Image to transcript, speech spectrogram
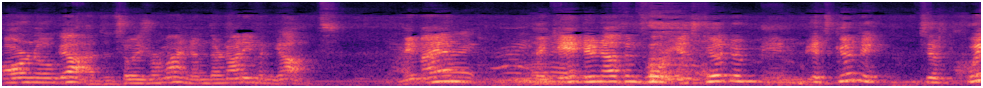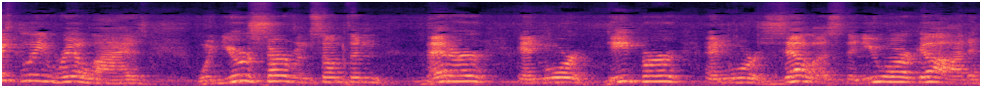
are no gods. And so he's reminding them they're not even gods. Amen. Right. They can't do nothing for you. It's good to it's good to, to quickly realize when you're serving something better and more deeper and more zealous than you are God,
